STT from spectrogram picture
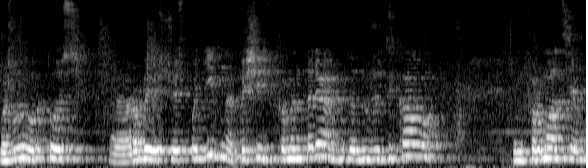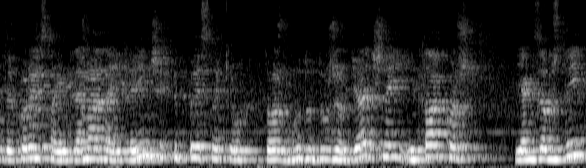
можливо, хтось е, робив щось подібне, пишіть в коментарях, буде дуже цікаво. Інформація буде корисна і для мене, і для інших підписників. Тож буду дуже вдячний. І також, як завжди,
